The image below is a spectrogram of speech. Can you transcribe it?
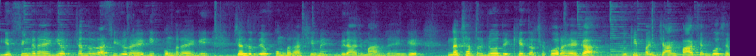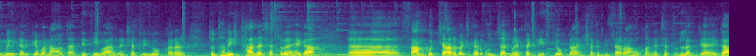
ये सिंह रहेगी और चंद्र राशि जो रहेगी, कुंभ रहेगी। चंद्रदेव कुंभ राशि में विराजमान रहेंगे। नक्षत्र जो देखिए दर्शकों रहेगा, क्योंकि पंचांग पाँच अंगों से मिल करके बना होता है, तिथिवार, नक्षत्र, योग, करण। तो धनिष्ठा नक्षत्र रहेगा शाम को चार बजकर उनसठ मिनट तक इसके उपरांत शतभिषा राहु का नक्षत्र लग जाएगा।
